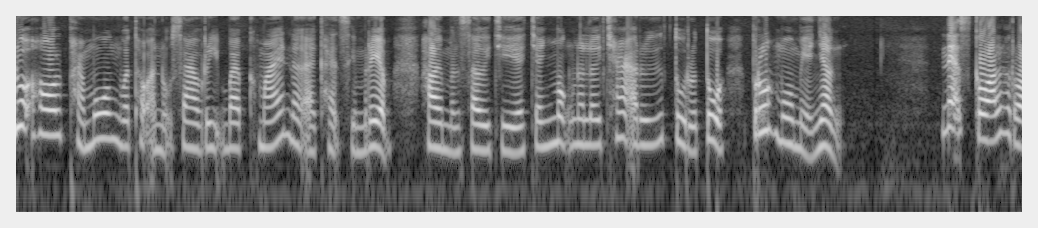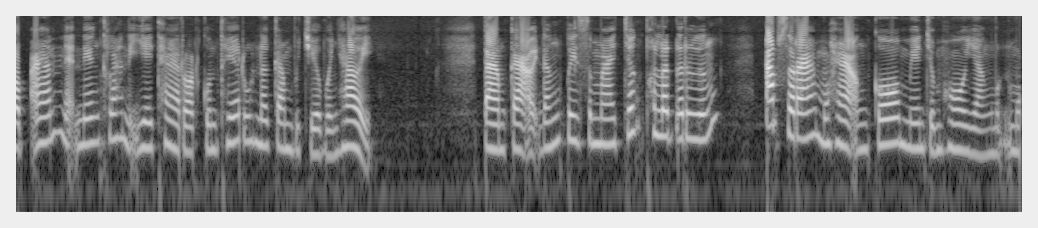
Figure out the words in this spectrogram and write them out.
លក់ហូលផាមួងវត្ថុអនុស្សាវរីយ៍បែបខ្មែរនៅឯខេត្តសៀមរាបហើយមិនសូវជាចេញមុខនៅលើឆាកឬទូរទស្សន៍ព្រោះមួមាញឹក អ្នកស្គាល់រាប់អានអ្នកនាងខ្លះនិយាយថារដ្ឋគុន្ធារស់នៅកម្ពុជាវិញហើយតាមការឲ្យដឹងពីសមាជិកផលិតរឿងអប្សរាមហាអង្គរមានចំហយ៉ាងមុតម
